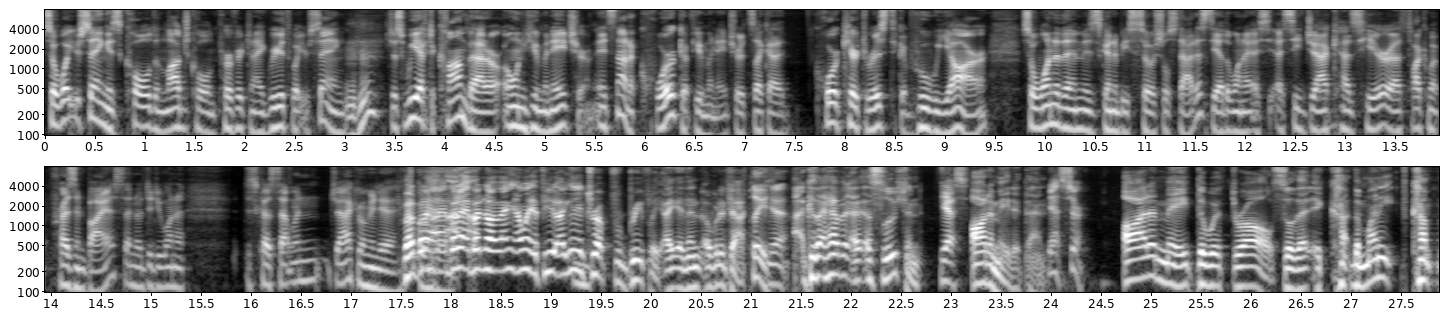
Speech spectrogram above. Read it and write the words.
So what you're saying is cold and logical and perfect, and I agree with what you're saying. Mm-hmm. Just we have to combat our own human nature. And it's not a quirk of human nature. It's like a core characteristic of who we are. So one of them is going to be social status. The other one I see, I see Jack has here uh, talking about present bias. I know. Did you want to discuss that one, Jack? Or want me to? But but I, but, I, but no, I, I, if you, I'm going to interrupt for briefly, I, and then over to Jack. Please. Yeah. because I have a, a solution. yes. Automate it then. Yes, sir. Automate the withdrawal so that it co- the money come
